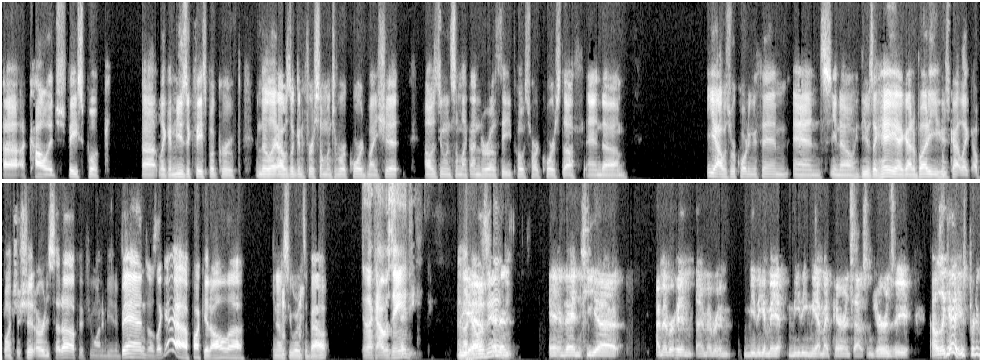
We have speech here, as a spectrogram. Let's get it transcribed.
uh, a college Facebook, uh, like a music Facebook group, and they're like, I was looking for someone to record my shit. I was doing some like under oathy post hardcore stuff, and um, yeah, I was recording with him, and you know, he was like, Hey, I got a buddy who's got like a bunch of shit already set up. If you want to be in a band, I was like, Yeah, fuck it, I'll uh, you know, see what it's about. And that guy was Andy. And that guy was and then and then he uh I remember him I remember him meeting me meeting me at my parents' house in Jersey. I was like, yeah, he's pretty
